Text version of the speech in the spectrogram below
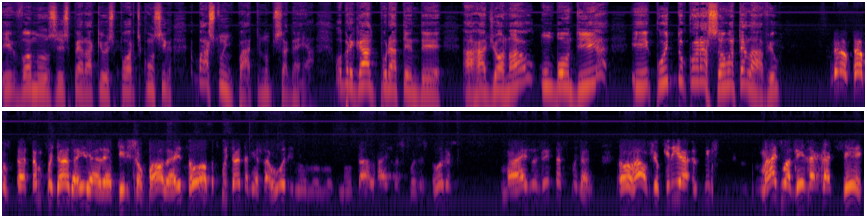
e vamos esperar que o esporte consiga. Basta um empate, não precisa ganhar. Obrigado por atender a Rádio Jornal. Um bom dia e cuide do coração até lá, viu? Não, estamos cuidando aí né, aqui de São Paulo, estou cuidando da minha saúde, não, não, não dá lá essas coisas todas, mas a gente está se cuidando. Ô, Ralf, eu queria mais uma vez agradecer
